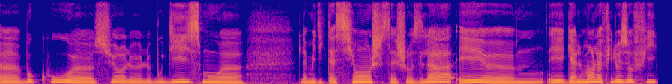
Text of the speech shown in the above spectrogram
euh, beaucoup euh, sur le, le bouddhisme ou euh, la méditation, ces choses-là, et, et également la philosophie.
